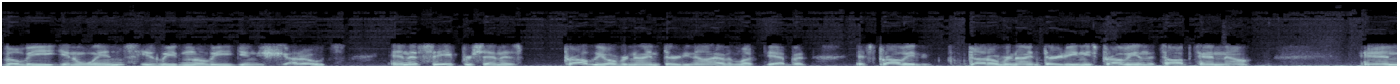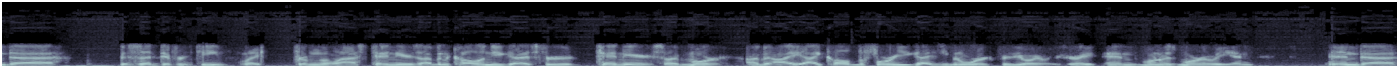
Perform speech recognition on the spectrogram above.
the league in wins. He's leading the league in shutouts, and his save percent is probably over 930 now. I haven't looked yet, but it's probably got over 930, and he's probably in the top 10 now. And uh, this is a different team. Like from the last 10 years. I've been calling you guys for 10 years, uh, more. I've been, I, I called before you guys even worked for the Oilers, right? And one was Morley and, and, uh,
